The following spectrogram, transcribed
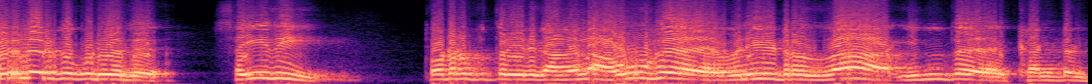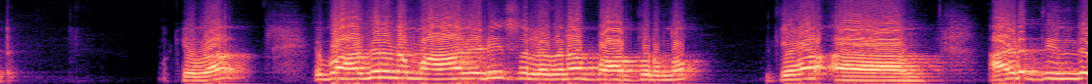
எதுல இருக்கக்கூடியது? செய்தி தொடர்பு துறை இருக்காங்கல்ல அவங்க வெளியிடுறது தான் இந்த கண்டென்ட் ஓகேவா? இப்போ அதுல நம்ம ஆல்ரெடி சில பார்த்துருந்தோம். ஓகேவா? அடுத்து இந்த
